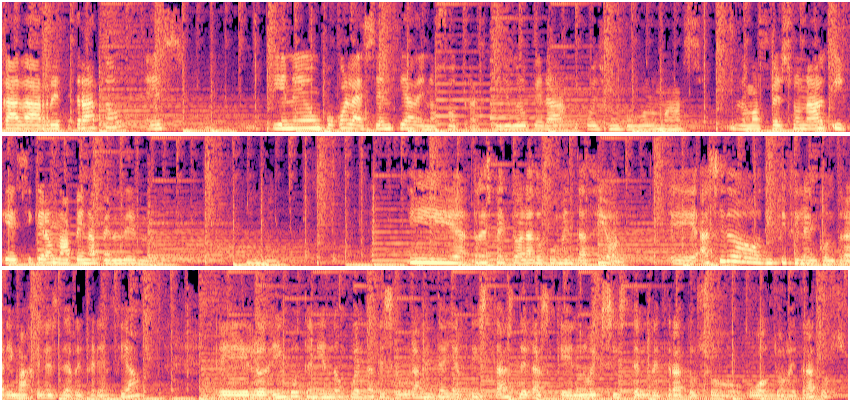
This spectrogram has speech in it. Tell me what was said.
cada retrato es tiene un poco la esencia de nosotras, que yo creo que era pues un poco lo más lo más personal y que sí que era una pena perderlo. Y respecto a la documentación, eh, ¿ha sido difícil encontrar imágenes de referencia? Eh, lo digo teniendo en cuenta que seguramente hay artistas de las que no existen retratos o, autorretratos.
